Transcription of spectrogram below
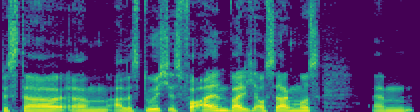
bis da ähm, alles durch ist. Vor allem, weil ich auch sagen muss, ähm,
